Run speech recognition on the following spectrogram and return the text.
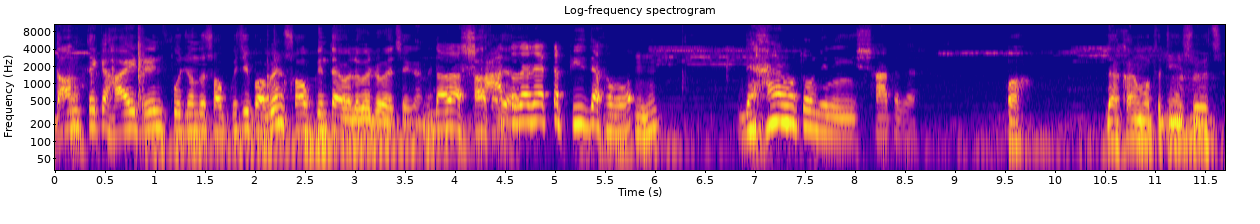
দাম থেকে হাই রেঞ্জ পর্যন্ত সবকিছু পাবেন সব কিন্তু অ্যাভেলেবেল রয়েছে এখানে। দাদা সাত হাজার। হাজারের একটা পিস দেখাবো। দেখার মতো জিনিস সাত হাজার। বাহ দেখার মতো জিনিস রয়েছে।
